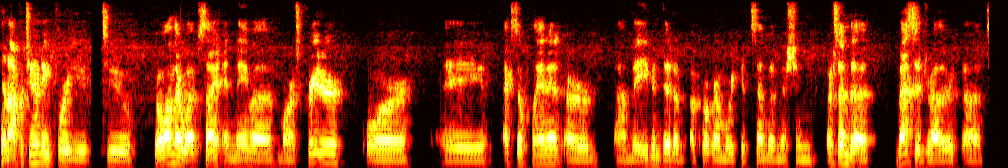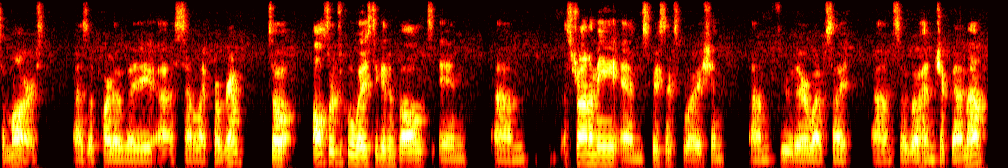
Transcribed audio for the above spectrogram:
an opportunity for you to go on their website and name a Mars crater or a exoplanet, or um, they even did a, a, program where you could send a mission or send a message rather uh, to Mars as a part of a uh, satellite program. So all sorts of cool ways to get involved in um, astronomy and space exploration um, through their website. Um, so go ahead and check them out.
